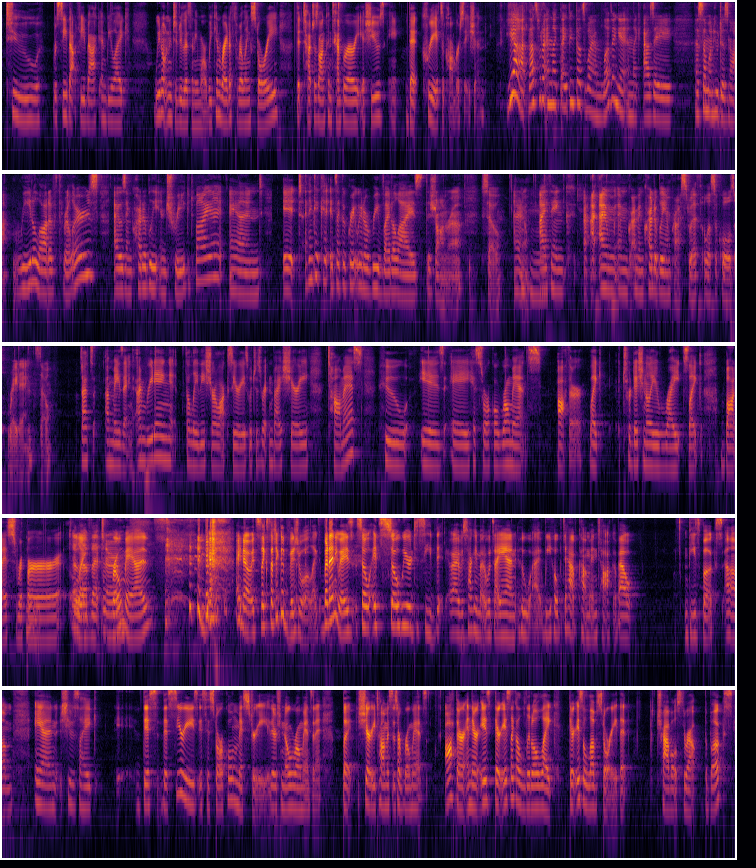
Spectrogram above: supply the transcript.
to receive that feedback and be like we don't need to do this anymore we can write a thrilling story that touches on contemporary issues that creates a conversation Yeah, that's what I, and like I think that's why I'm loving it and like as a as someone who does not read a lot of thrillers, I was incredibly intrigued by it and it I think it, it's like a great way to revitalize the genre. So, I don't know. Mm-hmm. I think I, I- I'm, I'm I'm incredibly impressed with Alyssa Cole's writing. So, That's amazing. I'm reading the Lady Sherlock series, which is written by Sherry Thomas, who is a historical romance author. Like traditionally writes like bodice ripper. I like, love that term. Romance. yeah, I know it's like such a good visual. Like, but anyways, so it's so weird to see that. I was talking about it with Diane, who I, we hope to have come and talk about these books um and she was like this this series is historical mystery. There's no romance in it. But sherry thomas is a romance author and there is there is like a little like there is a love story that travels throughout the books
